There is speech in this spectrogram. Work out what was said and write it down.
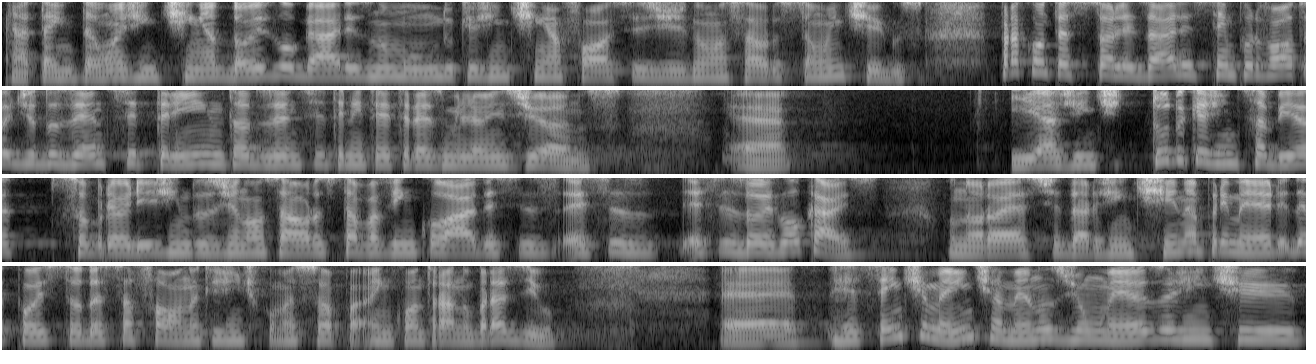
Até então a gente tinha dois lugares no mundo que a gente tinha fósseis de dinossauros tão antigos. Para contextualizar, eles têm por volta de 230 a 233 milhões de anos. É, e a gente, tudo que a gente sabia sobre a origem dos dinossauros estava vinculado a esses, esses, esses dois locais. O noroeste da Argentina primeiro e depois toda essa fauna que a gente começou a encontrar no Brasil. É, recentemente, há menos de um mês, a gente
